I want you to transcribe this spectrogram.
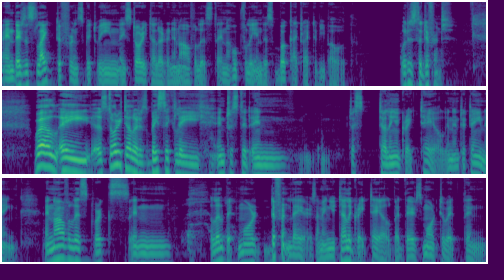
and there's a slight difference between a storyteller and a novelist, and hopefully, in this book, I try to be both. What is the difference? Well, a, a storyteller is basically interested in um, just telling a great tale and entertaining. A novelist works in a little bit more different layers. I mean, you tell a great tale, but there's more to it than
